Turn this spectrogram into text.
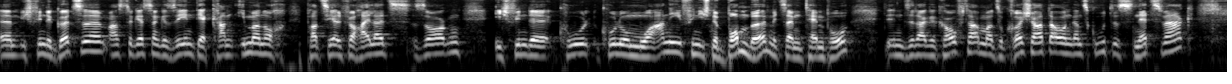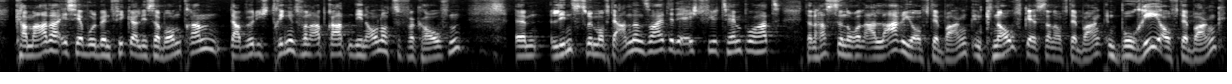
Ähm, ich finde, Götze, hast du gestern gesehen, der kann immer noch partiell für Highlights sorgen. Ich finde, Kol Kolomuani finde ich eine Bombe mit seinem Tempo, den sie da gekauft haben. Also Krösche hat da auch ein ganz gutes Netzwerk. Kamada ist ja wohl Benfica Lissabon dran dran. Da würde ich dringend von abraten, den auch noch zu verkaufen. Ähm, Lindström auf der anderen Seite, der echt viel Tempo hat. Dann hast du noch einen Alario auf der Bank, einen Knauf gestern auf der Bank, einen Boré auf der Bank.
